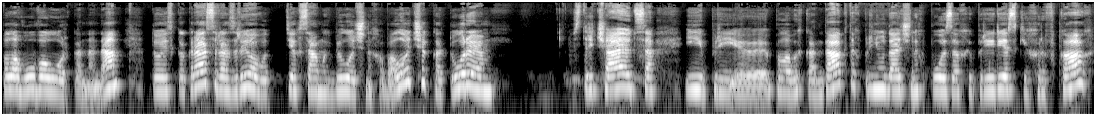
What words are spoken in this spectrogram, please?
полового органа, да, то есть как раз разрыва вот тех самых белочных оболочек, которые встречаются и при э, половых контактах, при неудачных позах, и при резких рывках.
